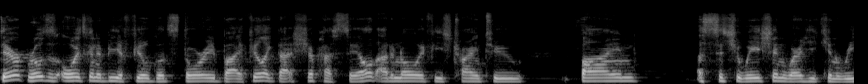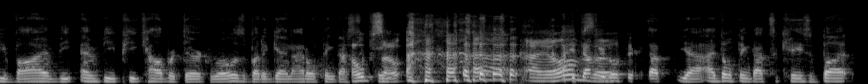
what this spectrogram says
Derrick Rose is always going to be a feel good story, but I feel like that ship has sailed. I don't know if he's trying to find a situation where he can revive the MVP caliber Derrick Rose, but again, I don't think that's hope so. I hope I definitely so. don't think that. Yeah, I don't think that's the case, but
